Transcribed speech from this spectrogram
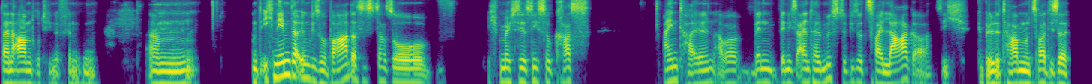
deine Abendroutine finden. Ähm, und ich nehme da irgendwie so wahr, dass es da so, ich möchte es jetzt nicht so krass einteilen, aber wenn, wenn ich es einteilen müsste, wie so zwei Lager sich gebildet haben, und zwar diese,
